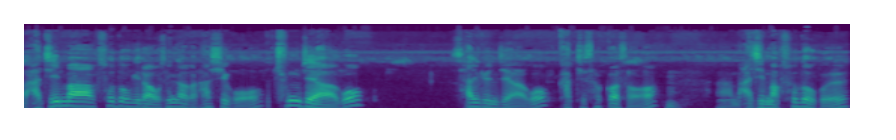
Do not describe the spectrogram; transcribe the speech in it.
마지막 소독이라고 생각을 하시고 충제하고 살균제하고 같이 섞어서 아, 마지막 소독을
